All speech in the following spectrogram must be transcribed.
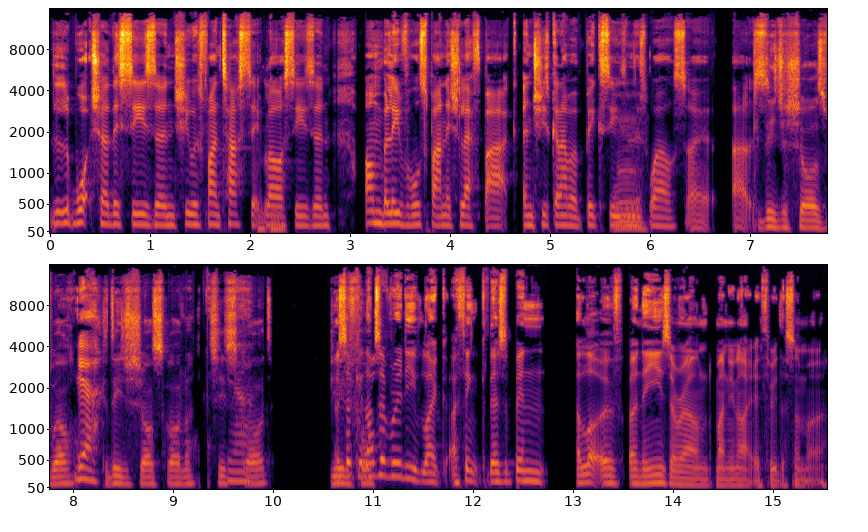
watch her this season. She was fantastic Mm-hmm. last season. Unbelievable Spanish left back, and she's going to have a big season Mm. as well. So that was, Khadija Shaw as well. Yeah. Khadija Shaw scored. She Yeah. scored. It's okay. Beautiful. That's a really like. I think there's been a lot of unease around Man United through the summer.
